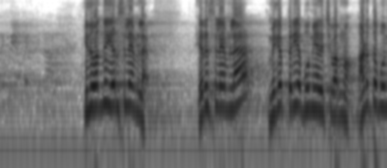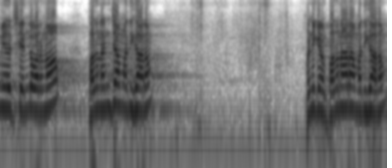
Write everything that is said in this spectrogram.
மகிமைப்படுத்தினார்கள் இது வந்து எருசலேமில். எருசலேமில் மிகப்பெரிய பூமி அதிர்ச்சி வரணும். அடுத்த பூமி அதிர்ச்சி எங்கே வரணும்? பதினஞ்சாம் அதிகாரம். மன்னிக்கணும் பதினாறாம் அதிகாரம்.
